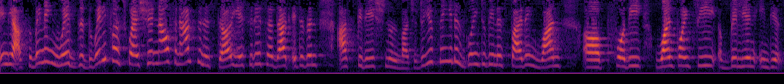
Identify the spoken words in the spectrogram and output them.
India. So beginning with the, the very first question, now Finance Minister yesterday said that it is an aspirational budget. Do you think it is going to be an inspiring one uh, for the 1.3 billion Indians?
